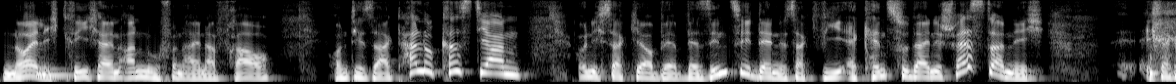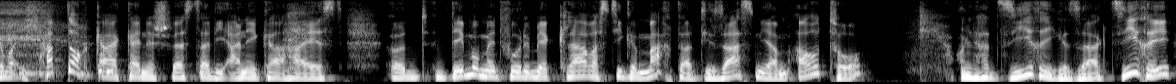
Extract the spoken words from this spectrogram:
Neulich mhm. kriege ich einen Anruf von einer Frau und die sagt, hallo Christian. Und ich sage, ja, wer, wer sind Sie denn? Sie sagt, wie erkennst kennst du deine Schwester nicht? Ich sage aber, ich habe doch gar keine Schwester, die Annika heißt. Und in dem Moment wurde mir klar, was die gemacht hat. Die saßen ja im Auto und hat Siri gesagt, Siri,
